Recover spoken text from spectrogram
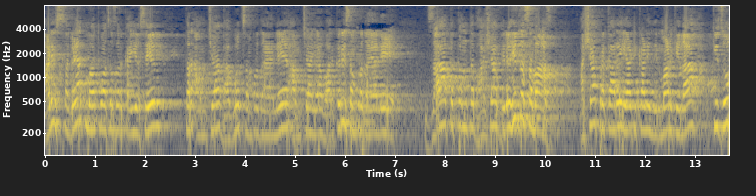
आणि सगळ्यात महत्वाचं जर काही असेल तर आमच्या भागवत संप्रदायाने आमच्या या वारकरी संप्रदायाने जात पंत भाषा विरहित समाज अशा प्रकारे या ठिकाणी निर्माण केला की जो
